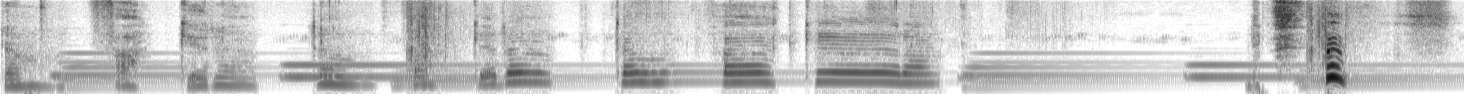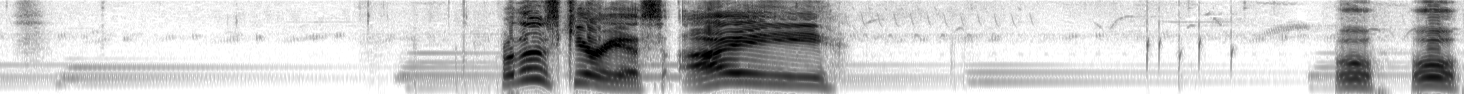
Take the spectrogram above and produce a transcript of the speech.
Don't fuck it up, don't fuck it up, don't fuck it up. For those curious, I... Oh, oh,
